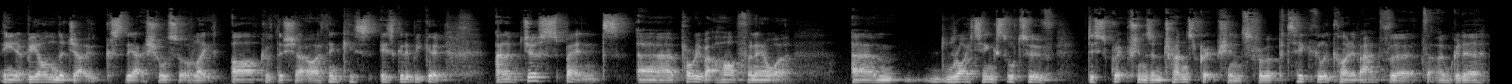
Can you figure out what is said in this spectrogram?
you know, beyond the jokes, the actual sort of like arc of the show. I think is is going to be good. And I've just spent uh, probably about half an hour um, writing sort of descriptions and transcriptions from a particular kind of advert that I'm going to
